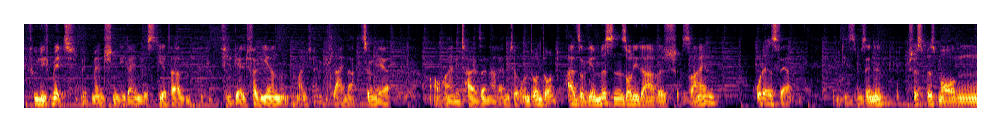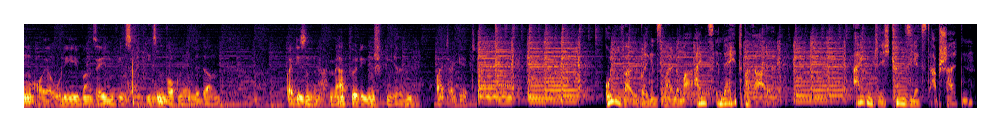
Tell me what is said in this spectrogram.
fühle ich mit mit Menschen, die da investiert haben, viel Geld verlieren und manch ein kleiner Aktionär auch einen Teil seiner Rente und, und, und. Also wir müssen solidarisch sein oder es werden. In diesem Sinne, tschüss bis morgen, euer Uli. Mal sehen, wie es an diesem Wochenende dann bei diesen merkwürdigen Spielen weitergeht. Uli war übrigens mal Nummer 1 in der Hitparade. Eigentlich können Sie jetzt abschalten.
